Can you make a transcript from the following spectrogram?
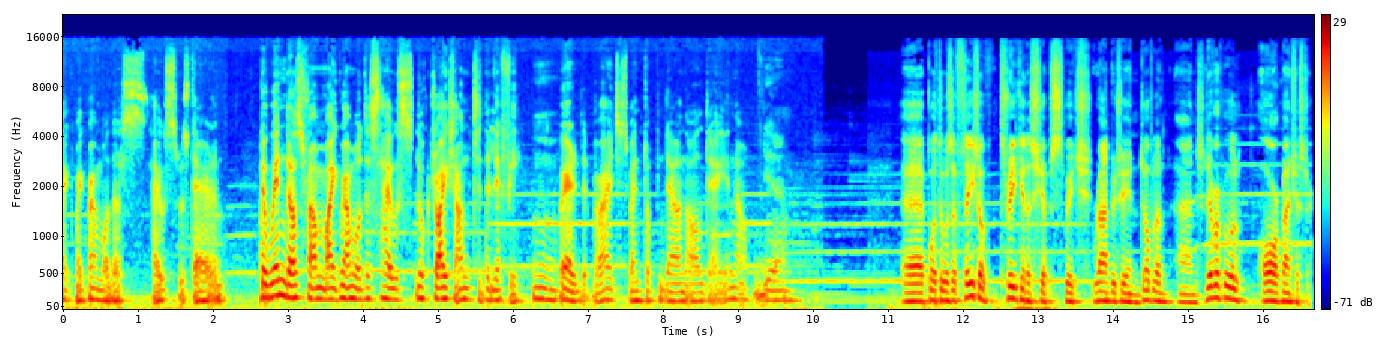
like my grandmother's house was there, and the windows from my grandmother's house looked right onto the Liffey, mm. where, the, where I just went up and down all day, you know. Yeah. Uh, but there was a fleet of three Guinness ships which ran between Dublin and Liverpool or Manchester.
